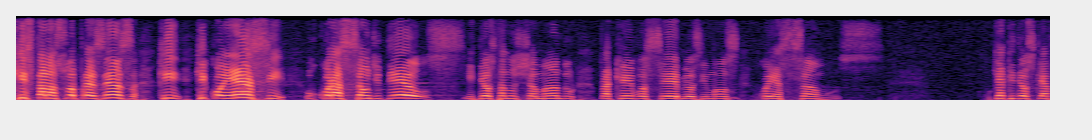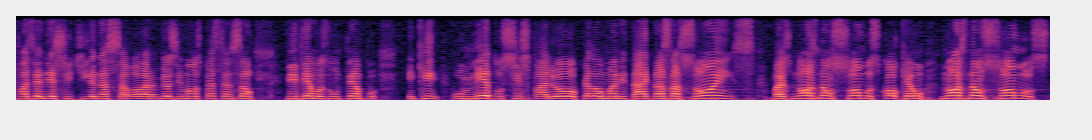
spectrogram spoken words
que está na sua presença, que, que conhece o coração de Deus. E Deus está nos chamando para que eu e você, meus irmãos, conheçamos. Que é que Deus quer fazer nesse dia, nessa hora? Meus irmãos, presta atenção. Vivemos num tempo em que o medo se espalhou pela humanidade, nas nações, mas nós não somos qualquer um, nós não somos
